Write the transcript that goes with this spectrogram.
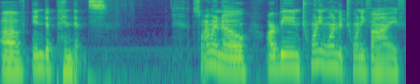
of independence. So I want to know, are being 21 to 25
